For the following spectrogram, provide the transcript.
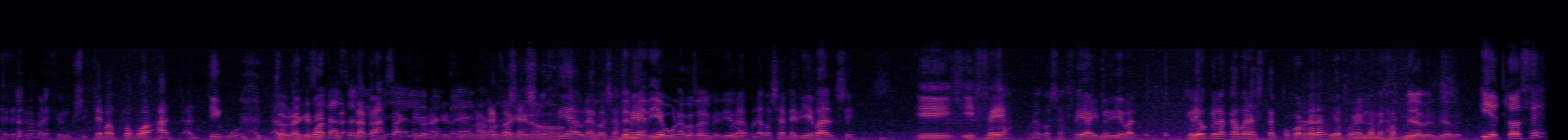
pero eso me parece un sistema un poco a- antiguo. La verdad que sí, la, la transacción, que sí, una una cosa cosa que no... sucia, una cosa Del fea. medievo, una cosa del medievo. Una, una cosa medieval, sí. Y, y fea, una cosa fea y medieval. Creo que la cámara está un poco rara, voy a ponerla mejor. Mira a ver, mira a ver. Y entonces,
